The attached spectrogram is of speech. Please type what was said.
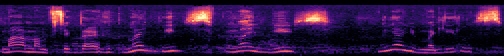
Мама всегда говорит, молись, молись. Ну, я и молилась.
